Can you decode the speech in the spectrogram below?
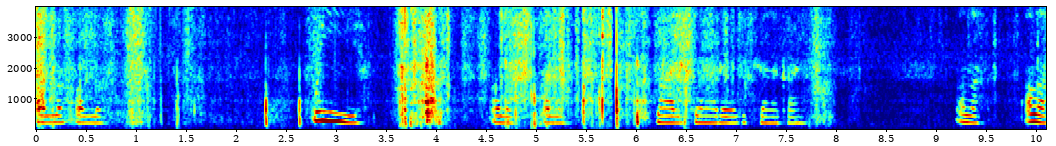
Allah Allah. Uy. Allah Allah. Bari sen oraya gitsene kanka. Allah Allah.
